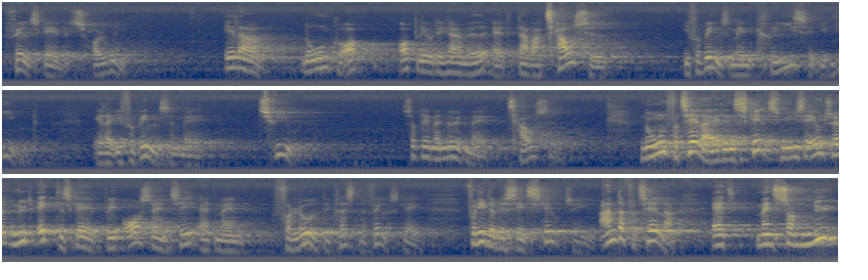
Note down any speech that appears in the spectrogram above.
fællesskabets holdning. Eller nogen kunne op, opleve det her med, at der var tavshed i forbindelse med en krise i livet, eller i forbindelse med tvivl. Så blev man mødt med tavshed. Nogen fortæller, at en skilsmisse, eventuelt nyt ægteskab, blev årsagen til, at man forlod det kristne fællesskab fordi der blev set skævt til en. Andre fortæller, at man som ny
